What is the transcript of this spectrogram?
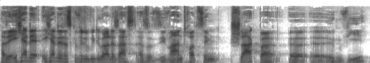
Also ich hatte, ich hatte das Gefühl, wie du gerade sagst, also sie waren trotzdem schlagbar äh, äh, irgendwie.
